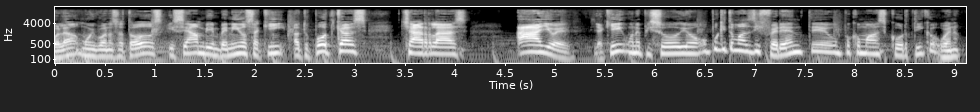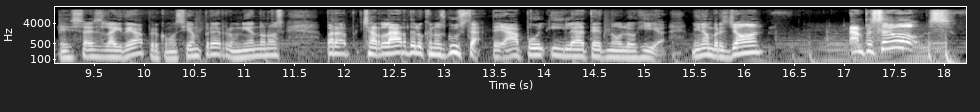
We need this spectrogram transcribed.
Hola, muy buenos a todos y sean bienvenidos aquí a tu podcast Charlas iOS. Y aquí un episodio un poquito más diferente, un poco más cortico. Bueno, esa es la idea, pero como siempre, reuniéndonos para charlar de lo que nos gusta, de Apple y la tecnología. Mi nombre es John. ¡Empecemos!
